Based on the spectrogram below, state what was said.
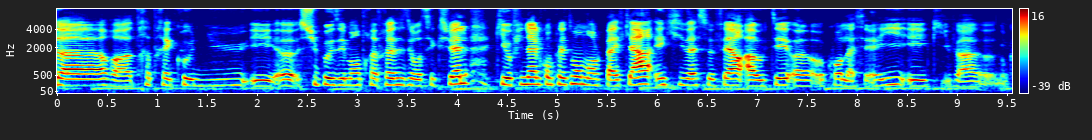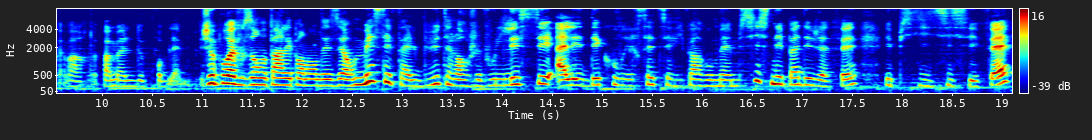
euh, très très connu et euh, supposément très très hétérosexuel qui est au final complètement dans le placard et qui va se faire outer euh, au cours de la série et qui va donc avoir pas mal de problèmes. Je pourrais vous en parler pendant des heures mais c'est pas le but alors je vais vous laisser aller découvrir cette série par vous-même si ce n'est pas déjà fait et puis si c'est fait,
